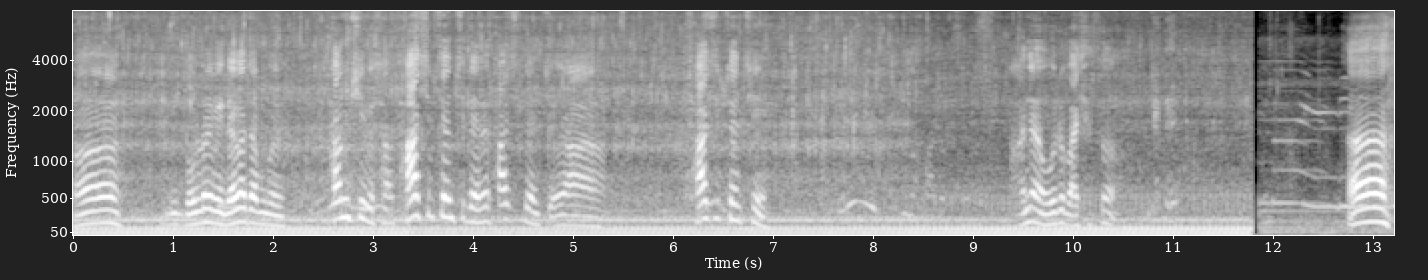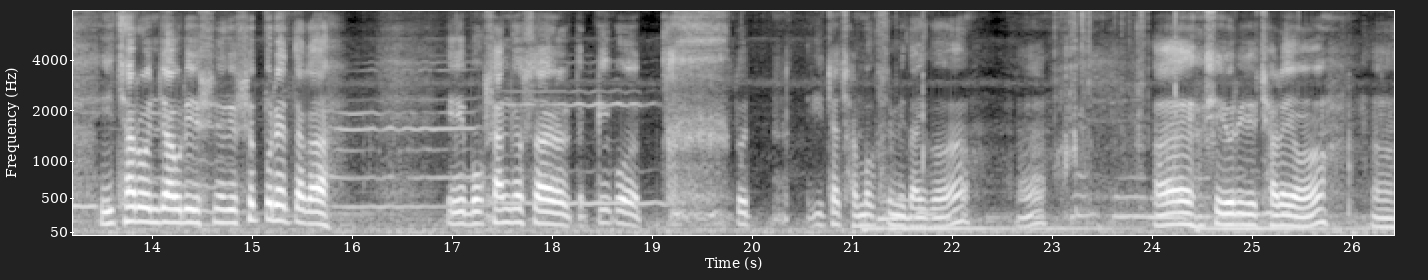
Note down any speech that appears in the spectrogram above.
아, 이 놀래미 내가 잡은 거 30, 40cm 되네, 40cm. 야, 40cm. 아니야, 오히려 맛있어. 아, 2차로 이제 우리 여기 숯불에다가 이 목삼겹살 끼고 또 2차 잘 먹습니다, 이거. 어? 아, 역시 요리 잘해요. 어.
